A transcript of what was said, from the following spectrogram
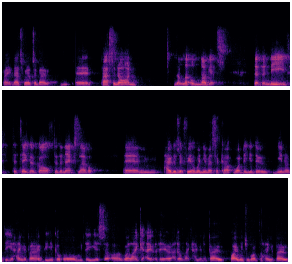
right? That's what it's about. Uh, passing on the little nuggets that they need to take their golf to the next level. Um, how does it feel when you miss a cut? What do you do? You know, do you hang about? Do you go home? Do you sort of, well, I get out of there. I don't like hanging about. Why would you want to hang about?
